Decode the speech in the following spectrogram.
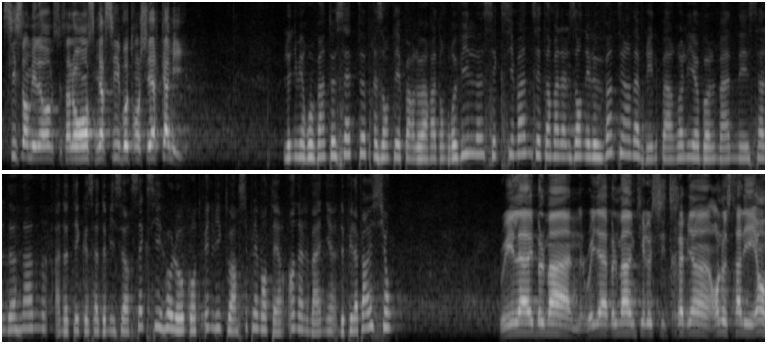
600 000 euros, monsieur Saint-Laurence. Merci, votre enchère, Camille. Le numéro 27, présenté par le Haras d'Ombreville, Seximan, c'est un mâle alezan né le 21 avril par Rolly Bolman et Salderhan. A noter que sa demi-sœur Sexy Hollow compte une victoire supplémentaire en Allemagne depuis l'apparition. Reliable Man, Reliable Man qui réussit très bien en Australie et en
